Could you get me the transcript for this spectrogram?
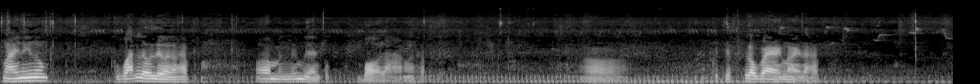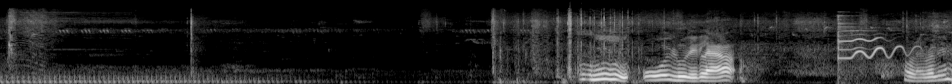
ไม้นี้ต้องวัดเร็วๆนะครับ เพราะมันไม่เหมือนกับบ่อล้างนะครับอ๋อก็จะระแวงหน่อยนะครับนี่อุ้ยหลุดอีกแล้ว อะไรวะเนี่ย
